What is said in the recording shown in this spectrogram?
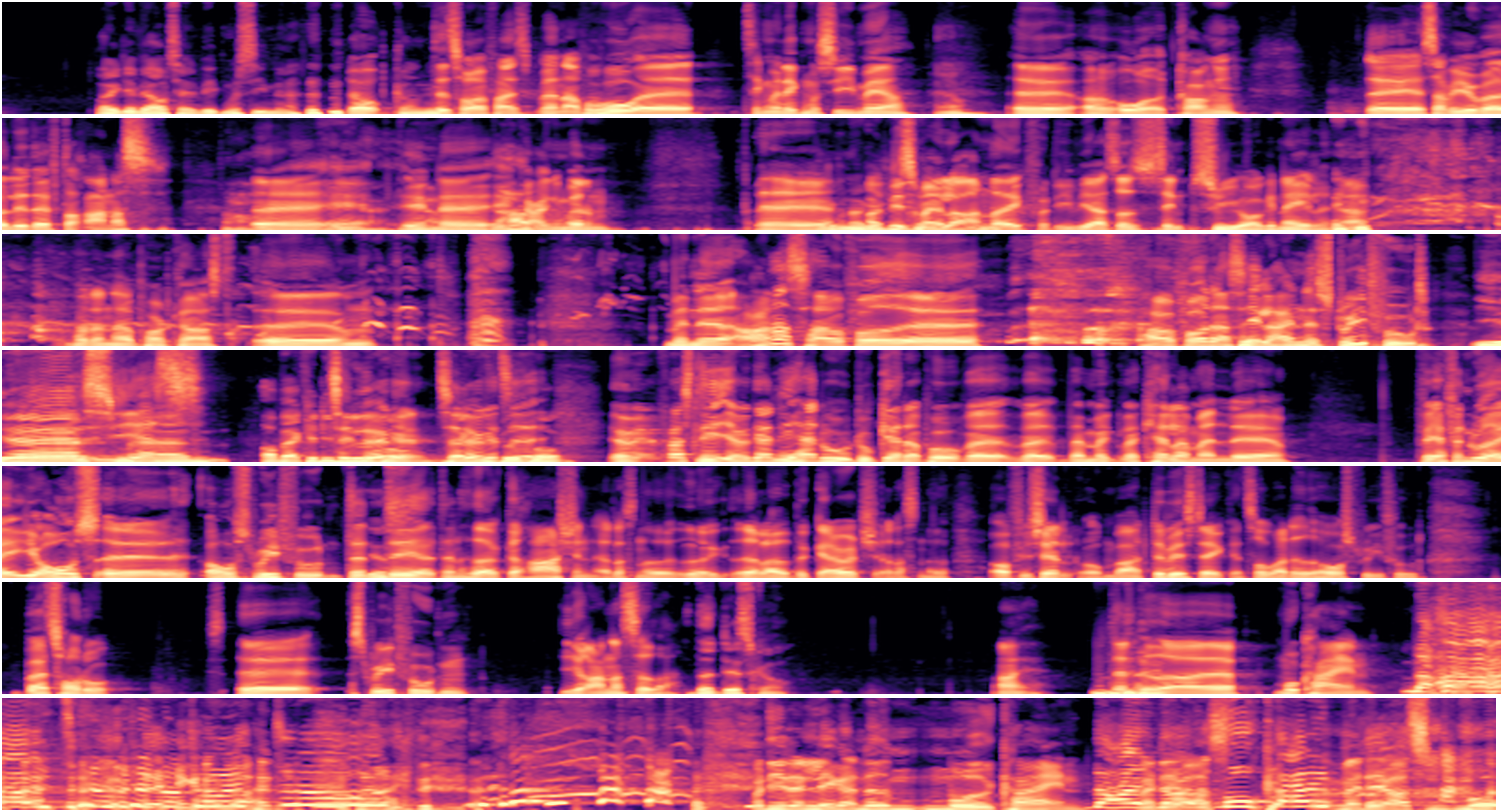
Var det ikke det, vi aftalte, vi ikke må sige mere? jo, konge. det tror jeg faktisk. Men apropos øh, ting, man ikke må sige mere, Ja. øh, og ordet konge, øh, så har vi jo været lidt efter Randers. Oh, øh, en, det en, øh, en har vi gang imellem. Øh, nok og ligesom alle andre, ikke? Fordi vi er så sindssygt originale her på den her podcast. Øh, men øh, Randers har jo fået... Øh, har jo fået deres helt egen street food. Yes, Yes. man. Og hvad kan de Tillykke. byde på? Hvad Tillykke kan de byde til- på? Jeg vil først lige, jeg vil gerne lige have, at du, du gætter på, hvad, hvad, hvad, hvad, hvad kalder man... Øh, for jeg fandt ud af, at i Aarhus, øh, Aarhus Street Food, det, Yes. det, den hedder Garagen, eller sådan noget, eller The Garage, eller sådan noget. Officielt, åbenbart. Det vidste jeg ikke. Jeg tror bare, det hedder Aarhus Street Food. Hvad tror du, øh, street fooden i Randers hedder? The Disco. Nej, den hedder øh, Mokajen. Nej, det er ikke du ikke. Det er rigtigt. Fordi den ligger ned mod kajen. Nej, men det er nej, også, Mokai. Men det er også mo...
